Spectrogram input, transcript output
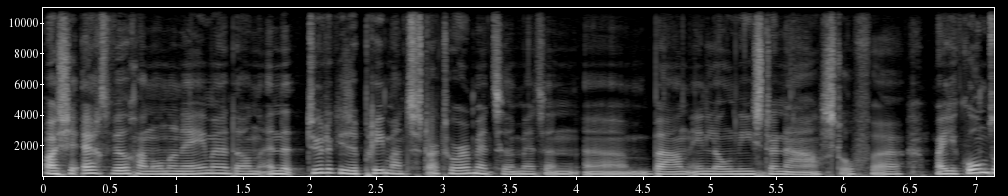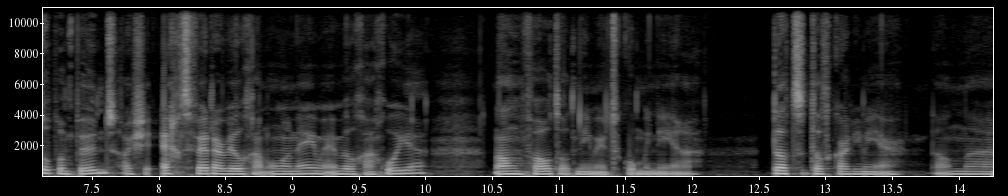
Als je echt wil gaan ondernemen, dan. En natuurlijk is het prima te starten hoor, met, eh, met een eh, baan in loondienst ernaast. Of, eh, maar je komt op een punt, als je echt verder wil gaan ondernemen en wil gaan groeien, dan valt dat niet meer te combineren. Dat, dat kan niet meer. Dan eh,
